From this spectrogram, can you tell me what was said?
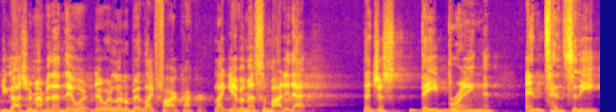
You guys remember them? They were, they were a little bit like firecracker. Like you ever met somebody that, that just, they bring intensity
